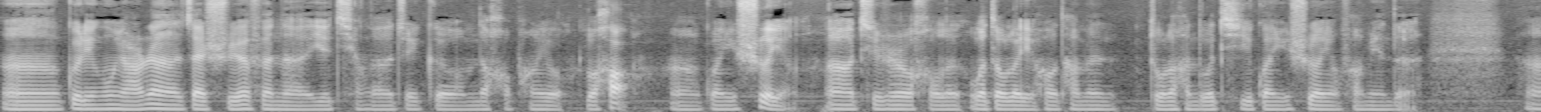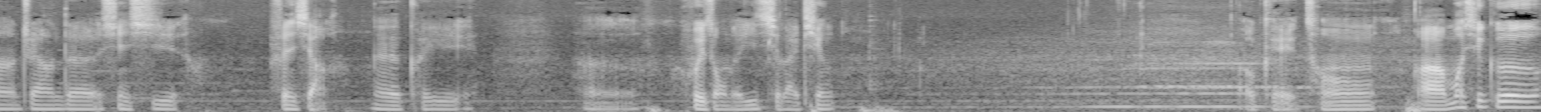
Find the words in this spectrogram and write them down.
嗯，桂林公园呢，在十月份呢，也请了这个我们的好朋友罗浩，嗯，关于摄影啊，其实后来我走了以后，他们做了很多期关于摄影方面的，嗯，这样的信息分享，呃，可以。嗯，汇总的一起来听。OK，从啊墨西哥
